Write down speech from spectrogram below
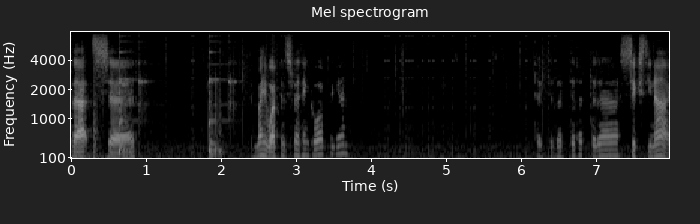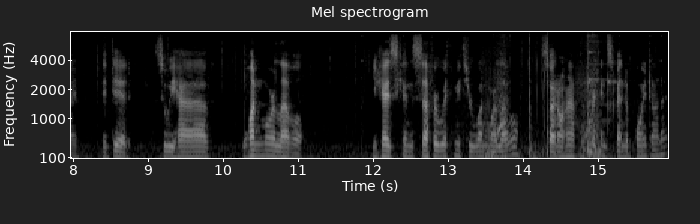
that said, my weaponsmithing go up again? Da, da, da, da, da, da, 69. It did. So we have one more level. You guys can suffer with me through one more level, so I don't have to freaking spend a point on it.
